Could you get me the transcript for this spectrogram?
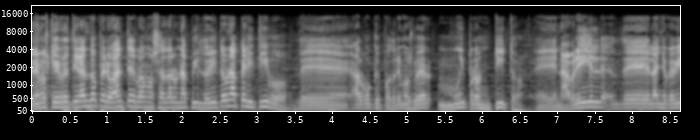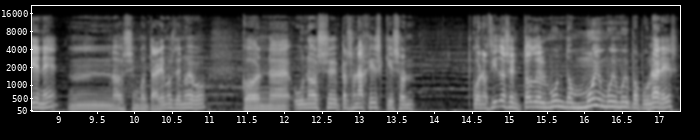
Tenemos que ir retirando, pero antes vamos a dar una pildorita, un aperitivo de algo que podremos ver muy prontito. En abril del año que viene mm, nos encontraremos de nuevo con eh, unos eh, personajes que son conocidos en todo el mundo, muy, muy, muy populares,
